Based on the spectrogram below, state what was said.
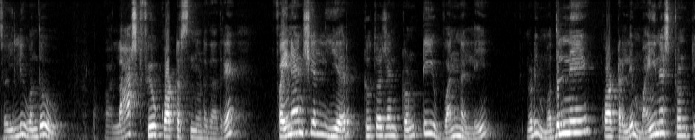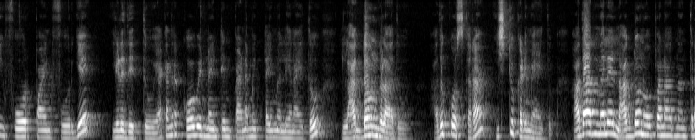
ಸೊ ಇಲ್ಲಿ ಒಂದು ಲಾಸ್ಟ್ ಫ್ಯೂ ಕ್ವಾರ್ಟರ್ಸ್ ನೋಡೋದಾದರೆ financial year two thousand twenty ಒನ್ನಲ್ಲಿ ನೋಡಿ ಮೊದಲನೇ ಕ್ವಾರ್ಟ್ರಲ್ಲಿ ಮೈನಸ್ ಟ್ವೆಂಟಿ ಫೋರ್ ಪಾಯಿಂಟ್ ಫೋರ್ಗೆ ಇಳಿದಿತ್ತು. ಯಾಕಂದರೆ ಕೋವಿಡ್ ನೈನ್ಟೀನ್ ಪ್ಯಾಂಡಮಿಕ್ ಟೈಮಲ್ಲಿ ಏನಾಯಿತು? ಲಾಕ್ಡೌನ್ಗಳಾದವು ಅದಕ್ಕೋಸ್ಕರ ಇಷ್ಟು ಕಡಿಮೆ ಆಯಿತು. ಅದಾದಮೇಲೆ ಲಾಕ್ಡೌನ್ ಓಪನ್ ಆದ ನಂತರ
